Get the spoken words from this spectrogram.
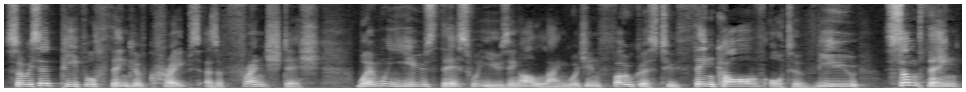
So we said people think of crepes as a French dish. When we use this, we're using our language in focus to think of or to view something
